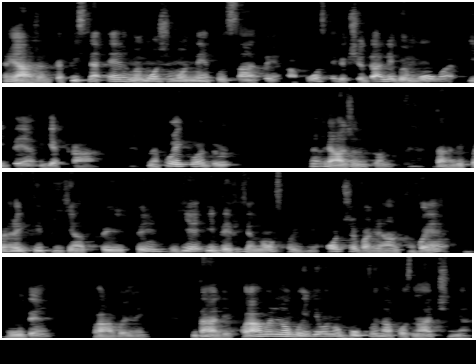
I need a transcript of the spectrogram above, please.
Ряженка. Після R ми можемо не писати апостроф, якщо далі вимова йде м'яка. Наприклад, ряженка. Далі перейти п'ятити є і 90 є. Отже, варіант В буде правильний. Далі правильно виділено букви на позначення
